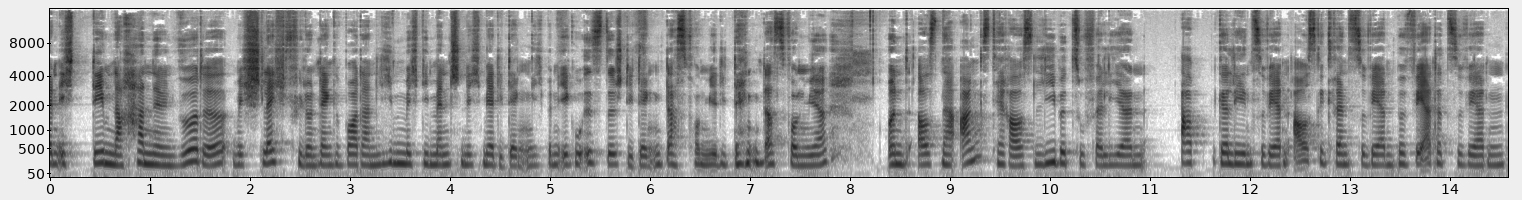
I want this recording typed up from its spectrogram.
wenn ich demnach handeln würde, mich schlecht fühle und denke, boah, dann lieben mich die Menschen nicht mehr, die denken, ich bin egoistisch, die denken das von mir, die denken das von mir. Und aus einer Angst heraus, Liebe zu verlieren, abgelehnt zu werden, ausgegrenzt zu werden, bewertet zu werden,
